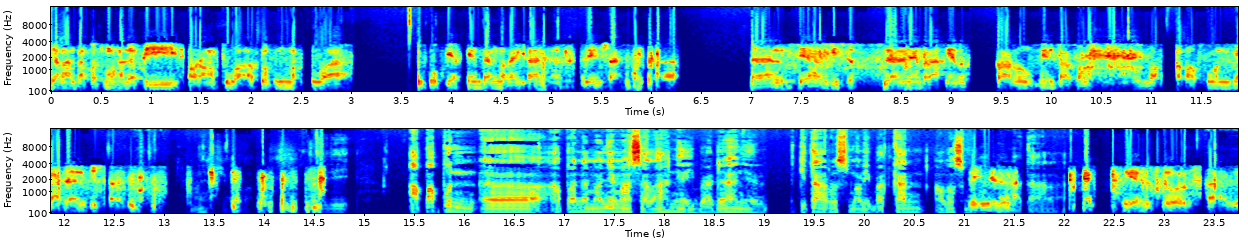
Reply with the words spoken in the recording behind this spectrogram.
jangan takut menghadapi orang tua ataupun mertua. Cukup yakinkan mereka dengan keseriusan kita dan ya begitu dan yang terakhir selalu minta tolong Allah apa pun keadaan kita. Jadi apa pun eh, apa namanya masalahnya ibadahnya kita harus melibatkan Allah Subhanahu wa taala. Iya betul sekali.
